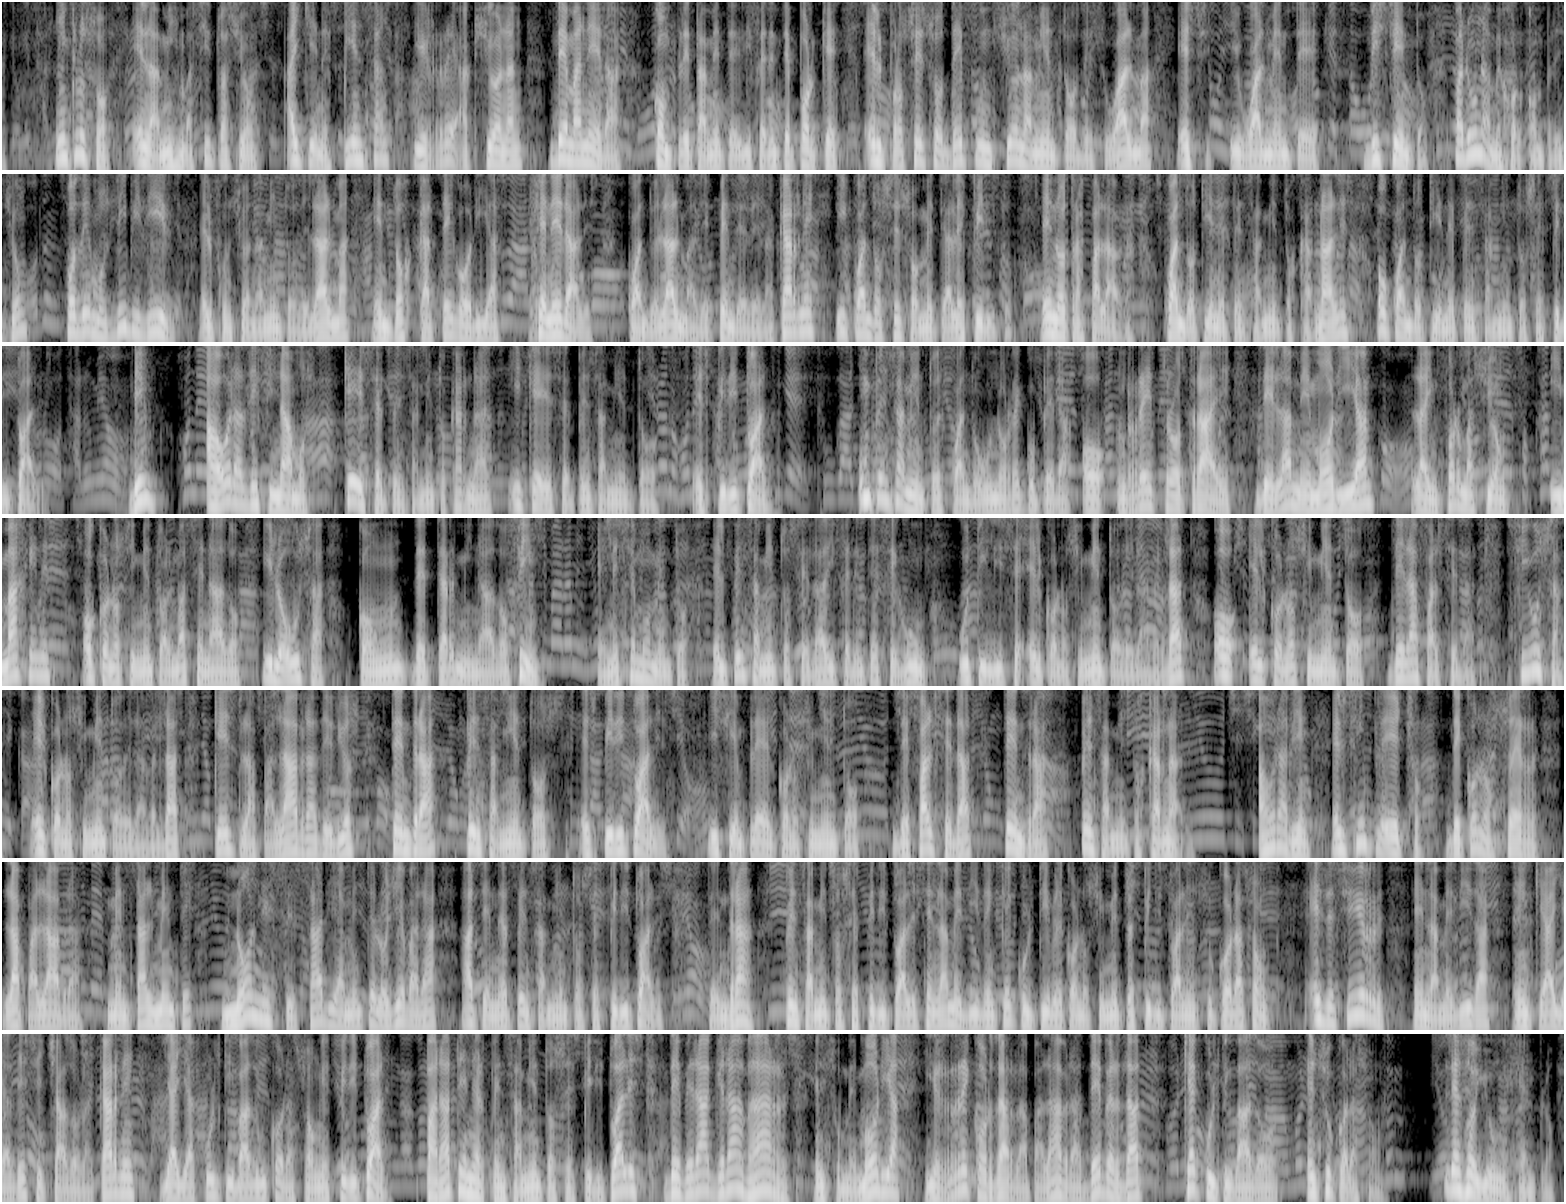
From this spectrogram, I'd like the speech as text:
Incluso en la misma situación hay quienes piensan y reaccionan de manera completamente diferente porque el proceso de funcionamiento de su alma es igualmente distinto. Para una mejor comprensión, podemos dividir el funcionamiento del alma en dos categorías generales, cuando el alma depende de la carne y cuando se somete al espíritu. En otras palabras, cuando tiene pensamientos carnales o cuando tiene pensamientos espirituales. Bien, ahora definamos qué es el pensamiento carnal y qué es el pensamiento espiritual. Un pensamiento es cuando uno recupera o retrotrae de la memoria la información, imágenes o conocimiento almacenado y lo usa con un determinado fin. En ese momento, el pensamiento será diferente según utilice el conocimiento de la verdad o el conocimiento de la falsedad. Si usa el conocimiento de la verdad, que es la palabra de Dios, tendrá pensamientos espirituales. Y si emplea el conocimiento de falsedad, tendrá pensamientos carnales. Ahora bien, el simple hecho de conocer la palabra mentalmente no necesariamente lo llevará a tener pensamientos espirituales. Tendrá pensamientos espirituales en la medida en que cultive el conocimiento espiritual en su corazón, es decir, en la medida en que haya desechado la carne y haya cultivado un corazón espiritual. Para tener pensamientos espirituales deberá grabar en su memoria y recordar la palabra de verdad que ha cultivado en su corazón. Les doy un ejemplo.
